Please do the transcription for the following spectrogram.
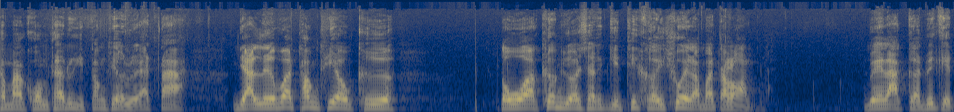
สมาคมธุรกิจท่องเที่ยวหรือแอตตาอย่าลืมว่าท่องเที่ยวคือตัวเครื่องยนต์เศรษฐกิจที่เคยช่วยเรามาตลอด เวลาเกิดวิกฤต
